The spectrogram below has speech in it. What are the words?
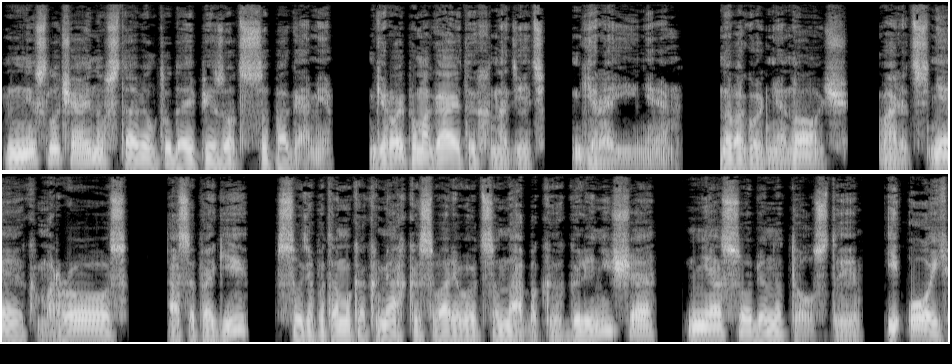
не случайно вставил туда эпизод с сапогами. Герой помогает их надеть героине. Новогодняя ночь, валит снег, мороз, а сапоги, судя по тому, как мягко сваливаются на бок их голенища, не особенно толстые. И ой,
